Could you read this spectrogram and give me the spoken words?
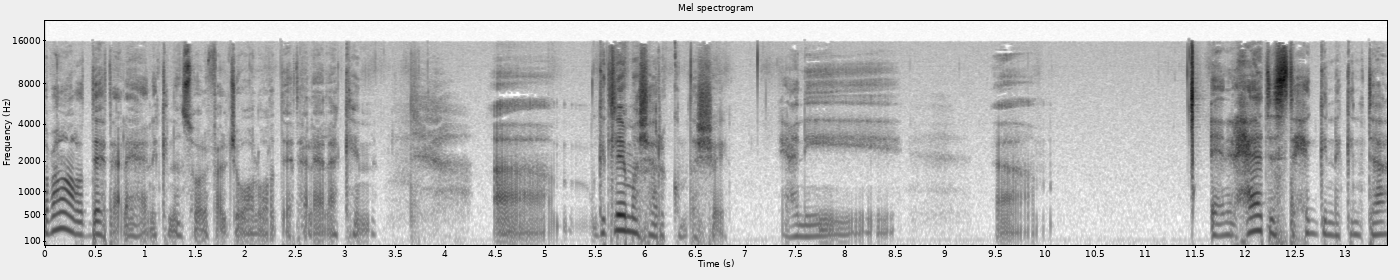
طبعا أنا رديت عليها يعني كنا نسولف على الجوال ورديت عليها لكن آه قلت ليه ما أشارككم ذا الشيء؟ يعني آه يعني الحياة تستحق إنك أنت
